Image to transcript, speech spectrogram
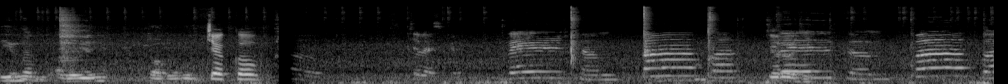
तीन ना अगोइयाँ नहीं चॉकलेट चोको चलो वेलकम पापा वेलकम पापा।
